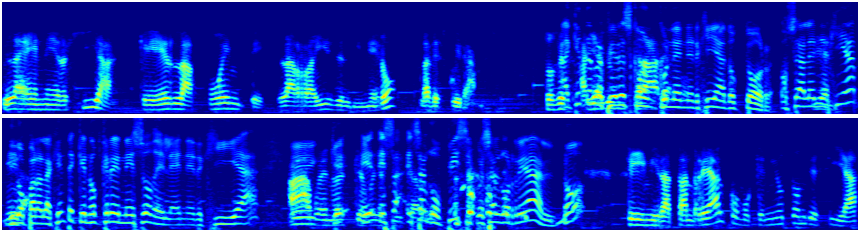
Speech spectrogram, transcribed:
la energía que es la fuente, la raíz del dinero, la descuidamos. Entonces, ¿A qué te refieres con, la energía, doctor? O sea, la energía, digo, para la gente que no cree en eso de la energía, ah, eh, es, es, algo físico, es algo real, ¿no? Sí, mira, tan real como que Newton decía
